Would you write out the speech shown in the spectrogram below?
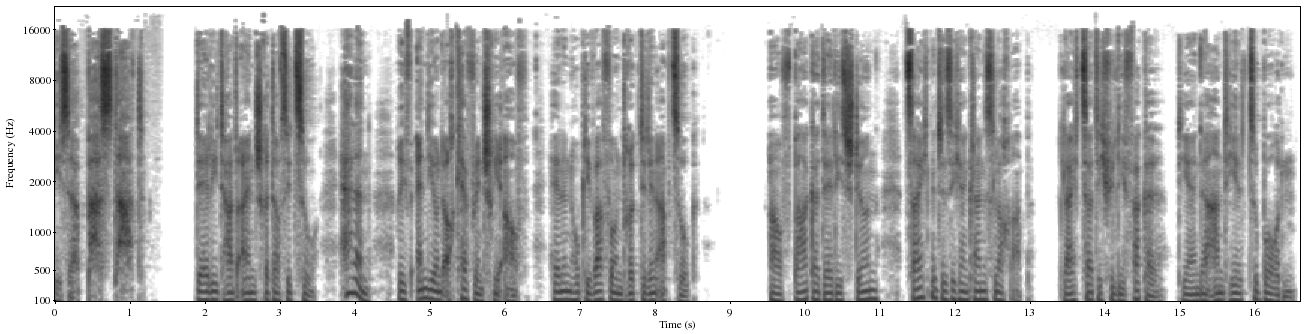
Dieser Bastard. Daly tat einen Schritt auf sie zu. Helen! rief Andy und auch Catherine schrie auf. Helen hob die Waffe und drückte den Abzug. Auf Barker Dalys Stirn zeichnete sich ein kleines Loch ab. Gleichzeitig fiel die Fackel, die er in der Hand hielt, zu Boden.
